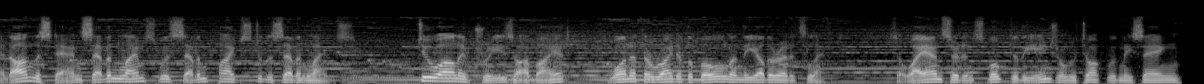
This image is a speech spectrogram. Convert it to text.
and on the stand seven lamps with seven pipes to the seven lamps. Two olive trees are by it, one at the right of the bowl and the other at its left. So I answered and spoke to the angel who talked with me, saying,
